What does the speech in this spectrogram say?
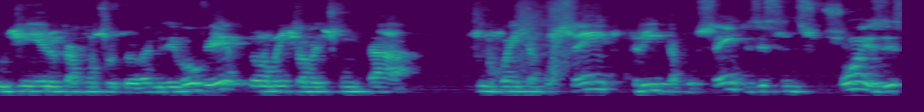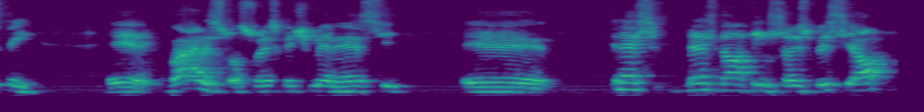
o dinheiro que a construtora vai me devolver, normalmente ela vai descontar 50%, 30%, existem discussões, existem é, várias situações que a gente merece é, merece, merece dar uma atenção especial,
